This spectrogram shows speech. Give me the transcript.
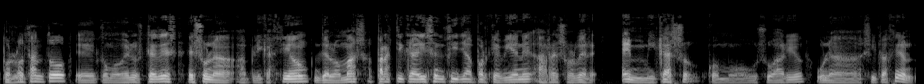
Por lo tanto, eh, como ven ustedes, es una aplicación de lo más práctica y sencilla porque viene a resolver, en mi caso, como usuario, una situación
